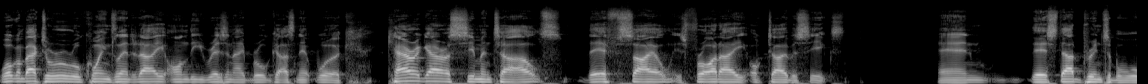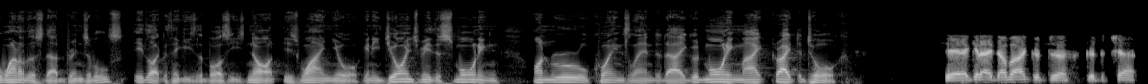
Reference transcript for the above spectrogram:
Welcome back to rural Queensland today on the Resonate Broadcast Network. Karragarra Simmentals, their sale is Friday, October 6th. And their stud principal, or one of the stud principals, he'd like to think he's the boss, he's not, is Wayne York. And he joins me this morning on rural Queensland today. Good morning, mate. Great to talk. Yeah, g'day, Dobbo. Good to, good to chat.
